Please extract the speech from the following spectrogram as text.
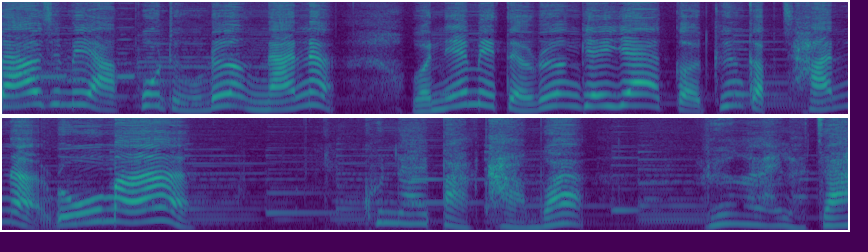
แล้วฉันไม่อยากพูดถึงเรื่องนั้นน่ะ วันนี้มีแต่เรื่องแย่ๆเกิดขึ้นกับฉันน่ะ รู้มา คุณนายปากถามว่า เรื่องอะไรเหรอจ๊ะ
